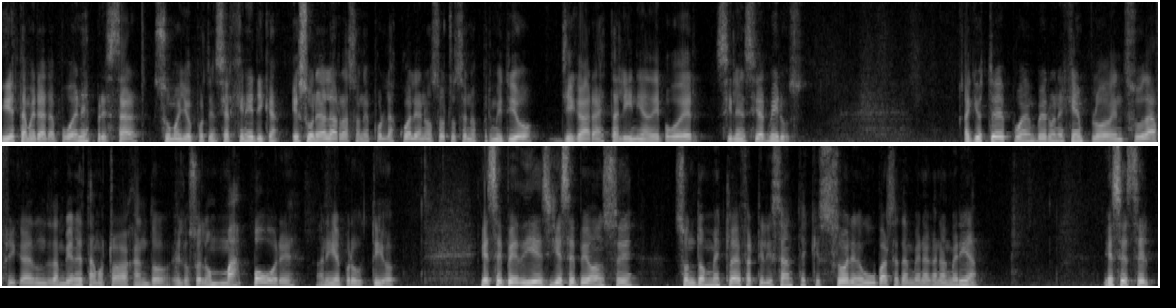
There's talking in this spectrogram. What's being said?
y de esta manera pueden expresar su mayor potencial genética. Es una de las razones por las cuales a nosotros se nos permitió llegar a esta línea de poder silenciar virus. Aquí ustedes pueden ver un ejemplo en Sudáfrica, donde también estamos trabajando en los suelos más pobres a nivel productivo. SP10 y SP11 son dos mezclas de fertilizantes que suelen ocuparse también acá en Almería. Ese es el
